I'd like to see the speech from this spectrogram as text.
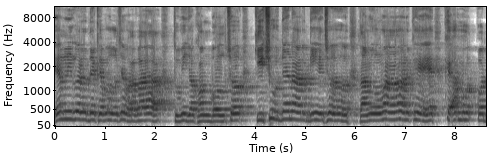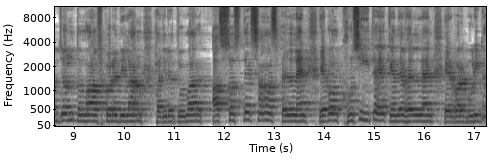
এমনি করে দেখে বলছে, বাবা, তুমি যখন বলছো, কিছু দেনার দিয়েছ, তা আমি উমারকে কেমন পর্যন্ত মাফ করে দিলাম। হাজরে তোমার আশ্বস্তের শ্বাস ফেললেন এবং খুশিতে কেঁদে ফেললেন। এরপর বুড়িটা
